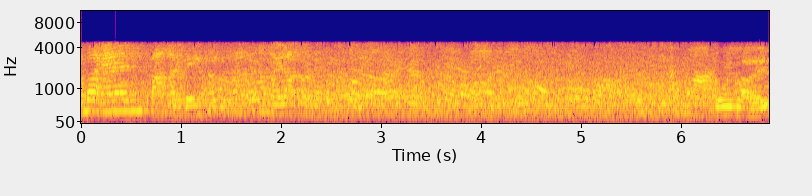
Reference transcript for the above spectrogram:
咁啊，Ann 翻嚟俾其他三位啦。恭喜晒你。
